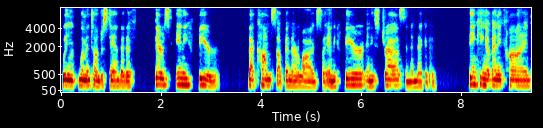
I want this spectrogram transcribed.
women to understand that if there's any fear that comes up in their lives, any fear, any stress, and a negative thinking of any kind,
